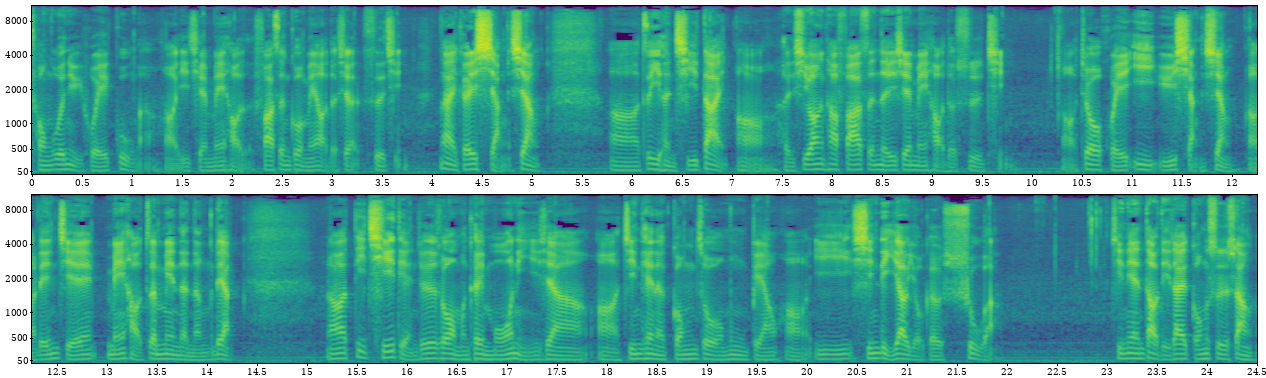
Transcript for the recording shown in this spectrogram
重温与回顾嘛啊以前美好的发生过美好的事事情。那也可以想象，啊，自己很期待啊，很希望它发生的一些美好的事情，啊，就回忆与想象啊，连接美好正面的能量。然后第七点就是说，我们可以模拟一下啊，今天的工作目标哈，一心里要有个数啊，今天到底在公司上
